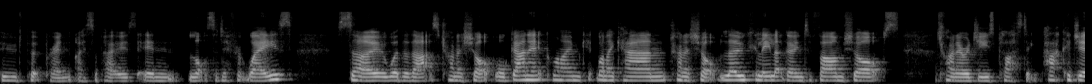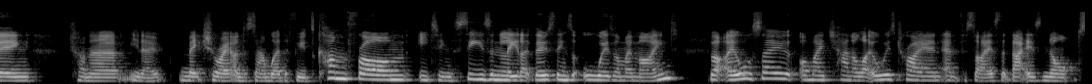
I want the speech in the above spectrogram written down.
food footprint, I suppose, in lots of different ways. So whether that's trying to shop organic when I'm when I can, trying to shop locally, like going to farm shops, trying to reduce plastic packaging, trying to, you know, make sure I understand where the foods come from, eating seasonally, like those things are always on my mind. But I also on my channel, I always try and emphasize that that is not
